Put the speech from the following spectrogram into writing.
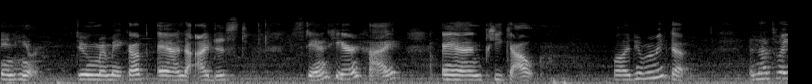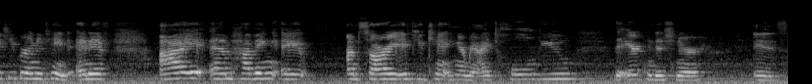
in here doing my makeup, and I just stand here, hi, and peek out while I do my makeup. And that's why I keep her entertained. And if I am having a, I'm sorry if you can't hear me. I told you the air conditioner is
